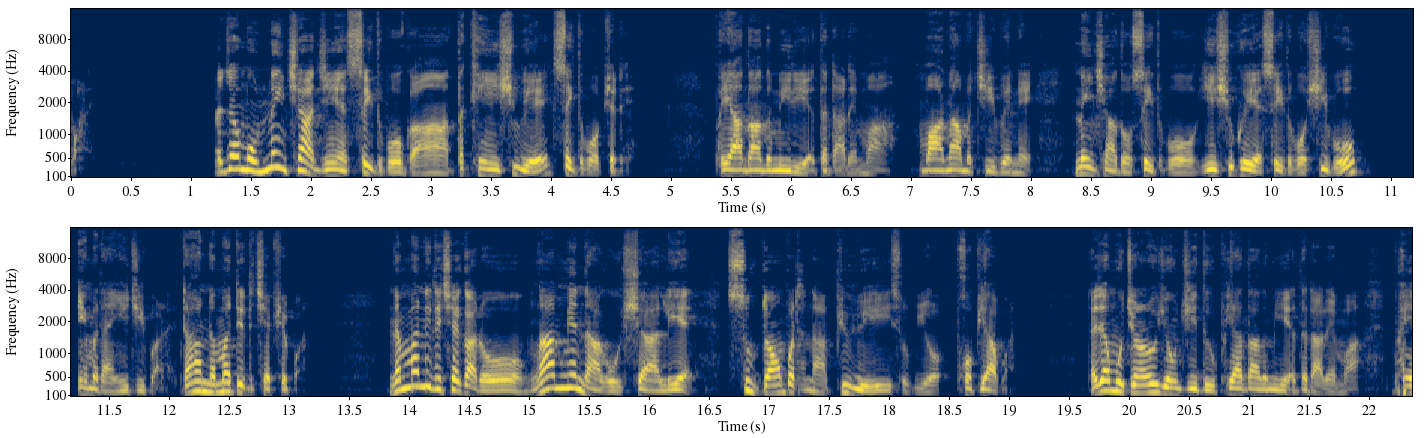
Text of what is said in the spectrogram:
ပါတယ်။ဒါကြောင့်မို့နှိမ်ချခြင်းရဲ့စိတ်သဘောကသခင်ရှုရဲ့စိတ်သဘောဖြစ်တယ်။ဖခင်သားသမီးတွေအသက်တာထဲမှာမာနမကြီးပဲနဲ့နှိမ်ချသောစိတ်သဘောယေရှုခရစ်ရဲ့စိတ်သဘောရှိဖို့အင်မတန်ရည်ကြည်ပါတယ်။ဒါကနံပါတ်1တစ်ချက်ဖြစ်ပါတယ်။ နံပါတ်2တစ်ချက်ကတော့ငါမျက်နာကိုရှာလျက်ဆုတောင်းပတနာပြု၍ဆိုပြီးတော့ဖော်ပြပါတယ်။ဒါကြောင့်မို့ကျွန်တော်တို့ယုံကြည်သူဖခင်သားသမီးရဲ့အသက်တာထဲမှာဖခင်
